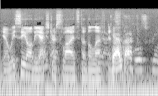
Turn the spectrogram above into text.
Yeah, we see all the extra slides to the left. Okay, I've got it. Full screen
